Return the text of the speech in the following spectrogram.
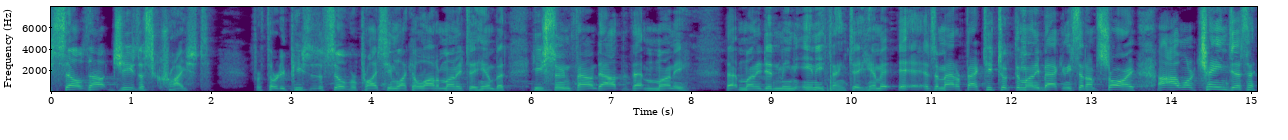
sells out Jesus Christ for 30 pieces of silver. Probably seemed like a lot of money to him, but he soon found out that that money, that money didn't mean anything to him. It, it, as a matter of fact, he took the money back and he said, I'm sorry. I, I want to change this and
